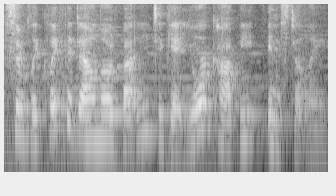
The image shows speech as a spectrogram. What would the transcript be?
Simply click the download button to get your copy instantly.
